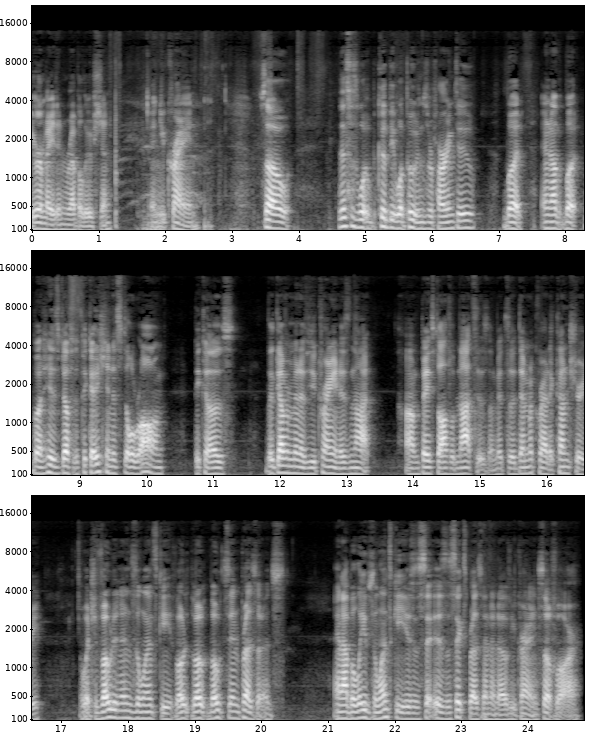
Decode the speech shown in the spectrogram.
Euromaidan revolution in Ukraine. So this is what could be what Putin's referring to, but and but but his justification is still wrong because the government of Ukraine is not um, based off of Nazism. It's a democratic country which voted in Zelensky, vote, vote, votes in presidents, and I believe Zelensky is a, is the sixth president of Ukraine so far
